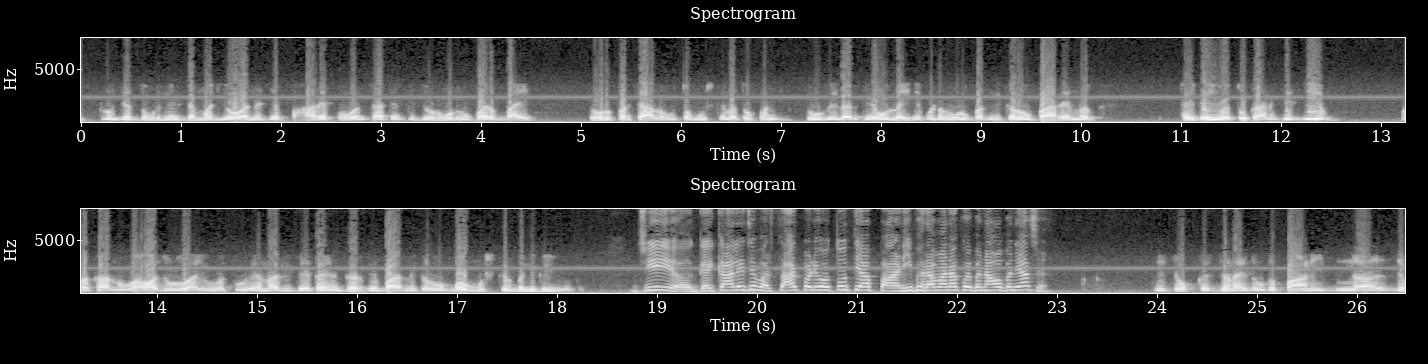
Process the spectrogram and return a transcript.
એટલું જે ધોળની ડમરીઓ અને જે ભારે પવન સાથે કે જો રોડ ઉપર બાઇક રોડ ઉપર ચાલવું તો મુશ્કેલ હતું, પણ ટુ વ્હીલર કે એવું લઈને પણ રોડ ઉપર નીકળવું ભારે થઈ ગયું હતું, કારણ કે જે પ્રકારનું વાવાઝોડું આવ્યું હતું. એના લીધે થઈને ઘરની બહાર નીકળવું બહુ મુશ્કેલ બની ગયું હતું. જી ગઈકાલે જે વરસાદ પડ્યો હતો ત્યાં પાણી ભરાવાના કોઈ બનાવો બન્યા છે? એ ચોક્કસ જણાવી દઉં કે પાણીના જે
